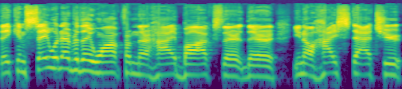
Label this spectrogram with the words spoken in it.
they can say whatever they want from their high box, their their you know high stature,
